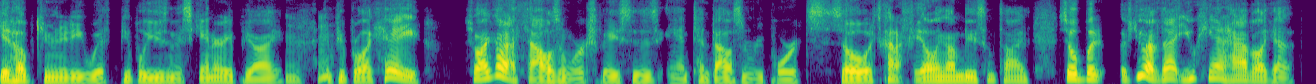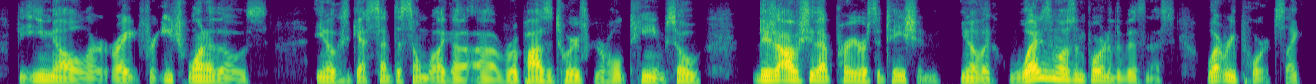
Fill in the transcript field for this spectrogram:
GitHub community with people using the scanner API, Mhm. and people are like, hey, so I got a thousand workspaces and 10,000 reports. So it's kind of failing on me sometimes. So, but if you have that, you can't have like a the email alert, right? For each one of those, you know, get sent to some like a, a repository for your whole team. So there's obviously that prioritization, you know, like what is most important to the business? What reports? Like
